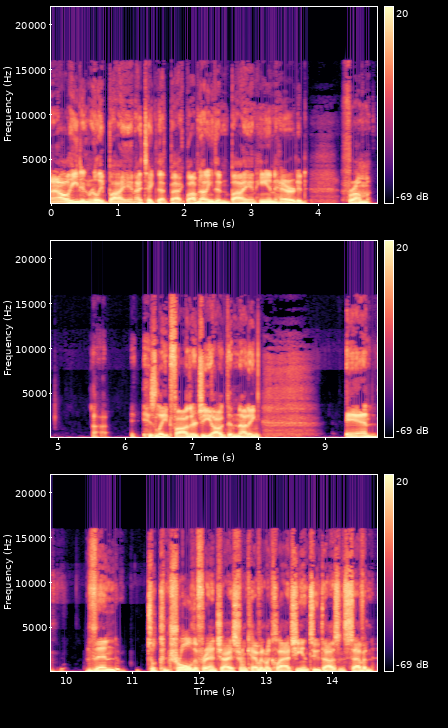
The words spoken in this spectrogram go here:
Well, he didn't really buy in. I take that back. Bob Nutting didn't buy in. He inherited from uh, his late father, G. Ogden Nutting, and then took control of the franchise from Kevin McClatchy in 2007.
